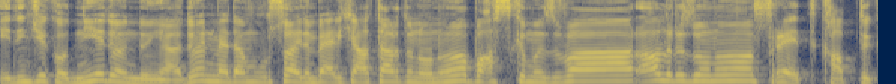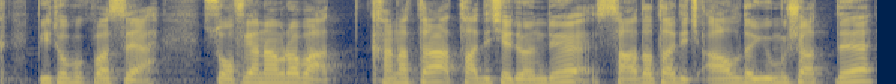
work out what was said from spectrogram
Edin Dzeko niye döndün ya? Dönmeden vursaydın belki atardın onu. Baskımız var. Alırız onu. Fred kaptık. Bir topuk pası. Sofyan Amrabat kanata Tadic'e döndü. Sağda Tadic aldı yumuşattı.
